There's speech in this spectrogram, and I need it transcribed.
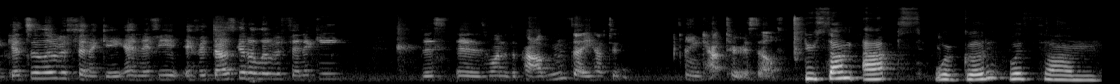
It gets a little bit finicky, and if you if it does get a little bit finicky, this is one of the problems that you have to encounter yourself. do some apps work good with um,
